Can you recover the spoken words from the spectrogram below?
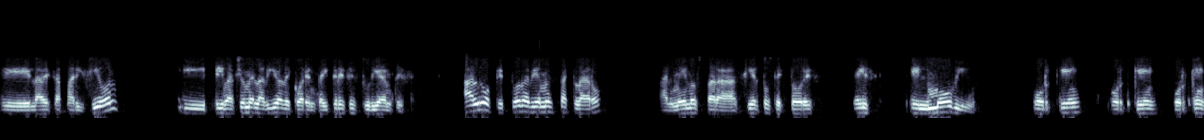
eh, la desaparición y privación de la vida de 43 estudiantes. Algo que todavía no está claro, al menos para ciertos sectores, es el móvil. ¿Por qué ¿Por qué? ¿Por qué?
